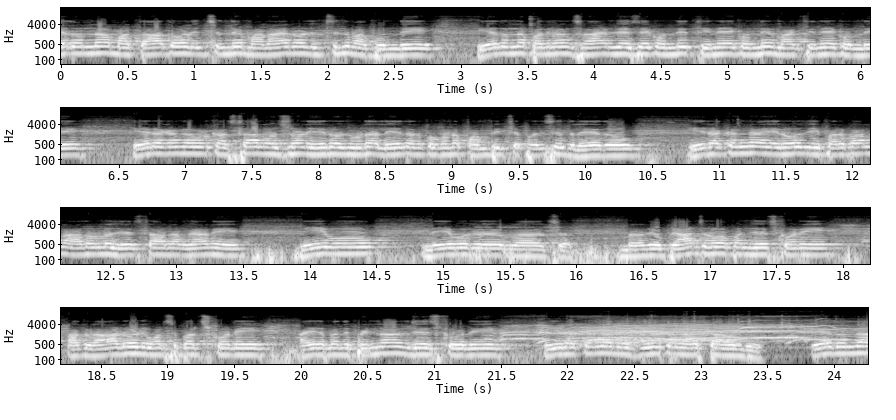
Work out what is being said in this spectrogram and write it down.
ఏదున్నా మా తాత వాళ్ళు ఇచ్చింది మా నాయన వాళ్ళు ఇచ్చింది మాకు ఉంది. ఏదున్నా పది మందికి సహాయం చేసేకుంది తినేకుంది మాకు తినేకుంది. ఏ రకంగా కూడా కష్టాలు వచ్చినా ఏ రోజు కూడా లేదనుకోకుండా పంపించే పరిస్థితి లేదు. ఈ రకంగా ఈరోజు ఈ పరిపాలన ఆందోళన చేస్తూ ఉన్నాం కానీ నీవు నీవు బ్రాంచ్లు బ్రాంచ్ ఓపెన్ చేసుకొని అక్కడ ఆడోడి వరుసపరుచుకొని ఐదు మంది పెళ్ళాలను చేసుకొని ఈ రకంగా నీ జీవితం నడుస్తూ ఉంది. ఏదున్నా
